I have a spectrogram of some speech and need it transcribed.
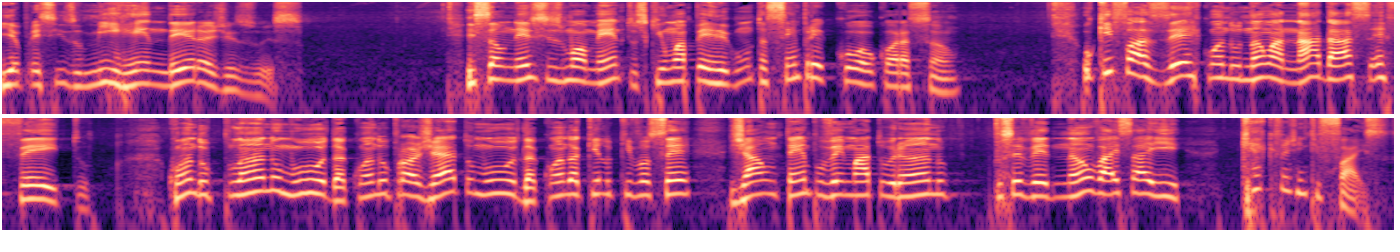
E eu preciso me render a Jesus. E são nesses momentos que uma pergunta sempre ecoa o coração: O que fazer quando não há nada a ser feito? Quando o plano muda, quando o projeto muda, quando aquilo que você já há um tempo vem maturando, você vê, não vai sair. O que é que a gente faz?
